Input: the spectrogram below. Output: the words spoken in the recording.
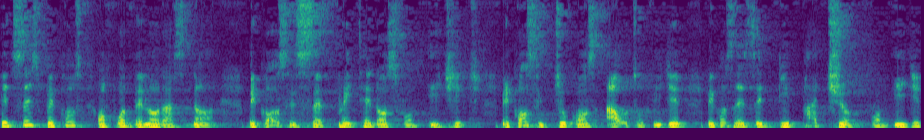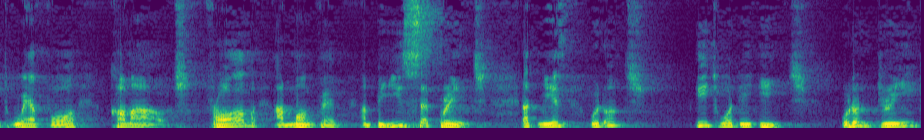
It says because of what the Lord has done. Because he separated us from Egypt. Because he took us out of Egypt. Because there's a departure from Egypt. Wherefore, come out from among them and be ye separate. That means we don't eat what they eat. We don't drink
